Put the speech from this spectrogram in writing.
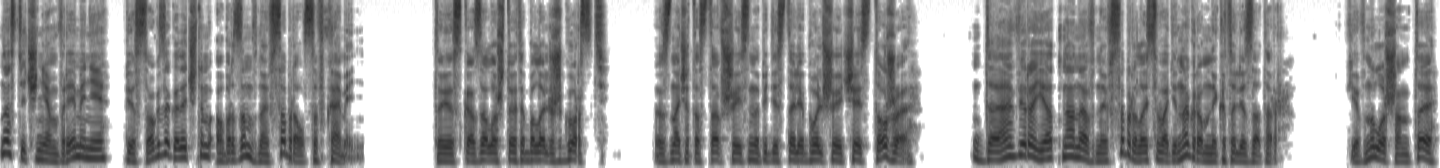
но с течением времени песок загадочным образом вновь собрался в камень. Ты сказала, что это была лишь горсть. Значит, оставшаяся на пьедестале большая часть тоже? Да, вероятно, она вновь собралась в один огромный катализатор. Кивнула Шанте,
